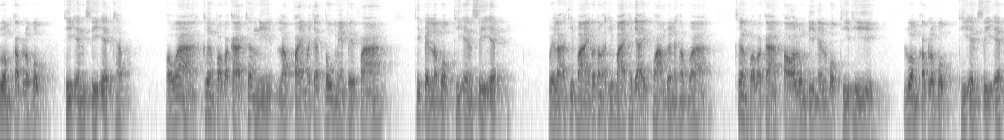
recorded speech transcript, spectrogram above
ร่วมกับระบบ TNCS ครับ เพราะว่าเครื่องปรับอากาศเครื่องนี้รับไฟมาจากตู้เมนไฟฟ้า ที่เป็นระบบ TNCS เวลาอธิบายก็ต้องอธิบายขยายความด้วยนะครับว่าเครื่องปรับอากาศต่อลงดินในระบบ TT ร่วมกับระบบ TNCS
